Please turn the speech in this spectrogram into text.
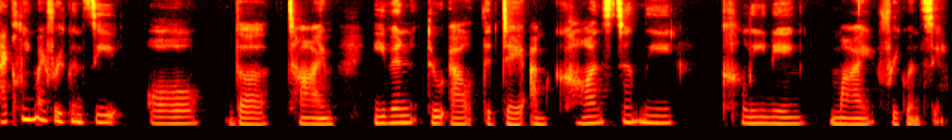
I clean my frequency all the time, even throughout the day. I'm constantly cleaning my frequency.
